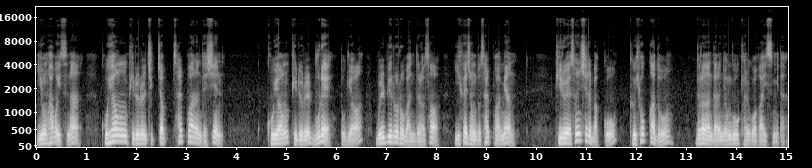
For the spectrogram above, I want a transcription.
이용하고 있으나 고형 비료를 직접 살포하는 대신 고형 비료를 물에 녹여 물비료로 만들어서 2회 정도 살포하면 비료의 손실을 막고 그 효과도 늘어난다는 연구 결과가 있습니다.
